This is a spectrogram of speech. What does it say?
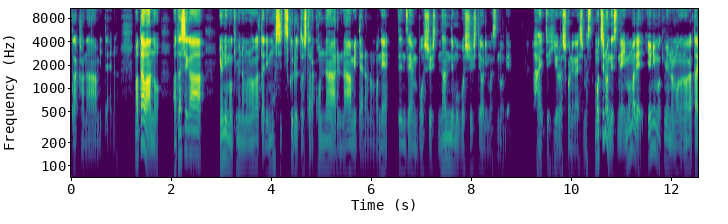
たかな、みたいな。または、あの、私が世にも奇妙な物語もし作るとしたらこんなんあるな、みたいなのもね、全然募集して、何でも募集しておりますので、はい、ぜひよろしくお願いします。もちろんですね、今まで世にも奇妙な物語、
